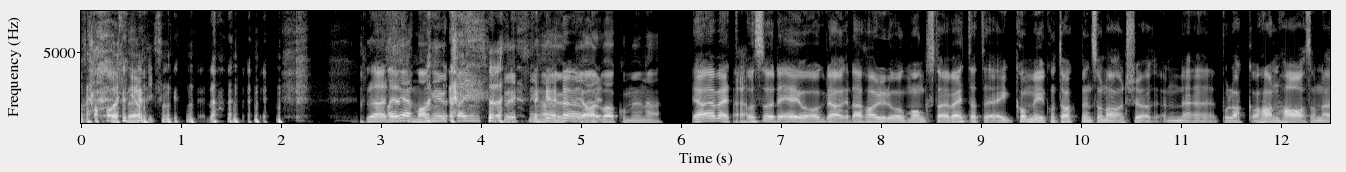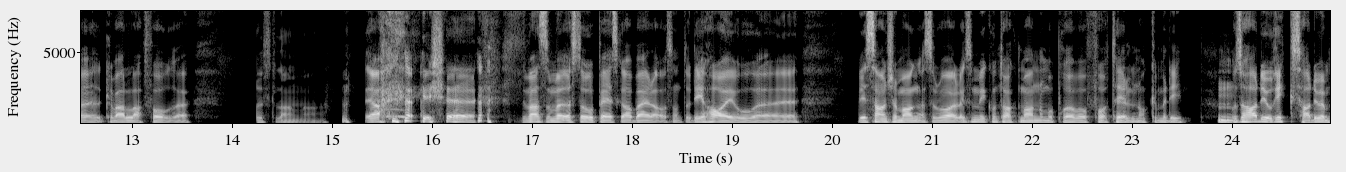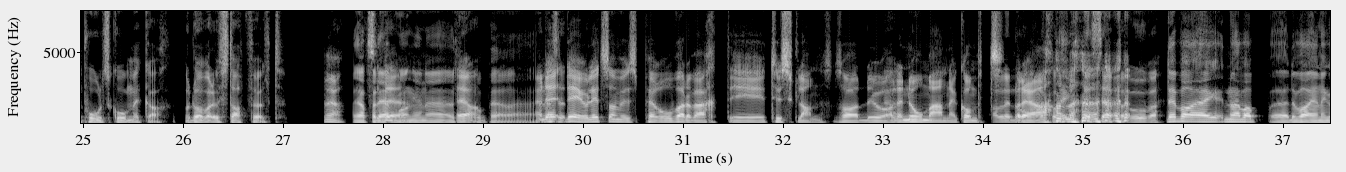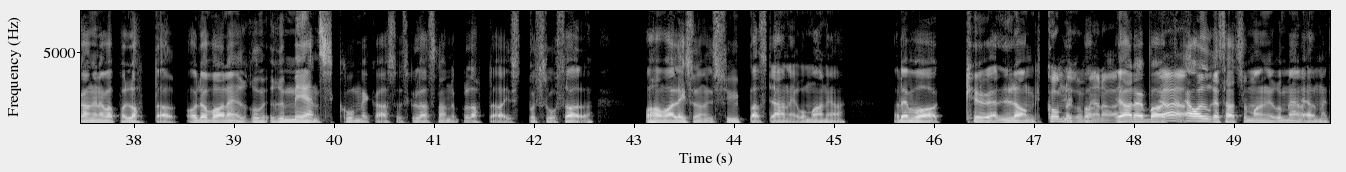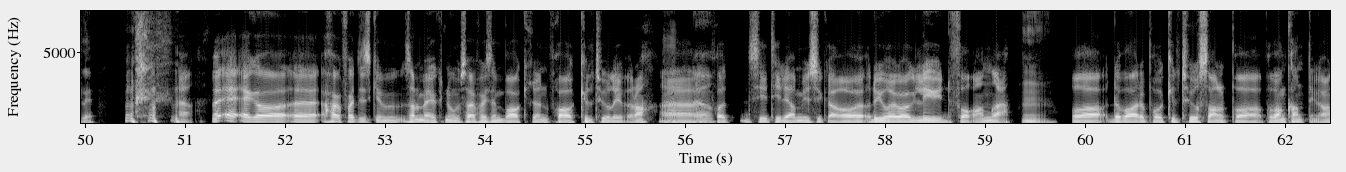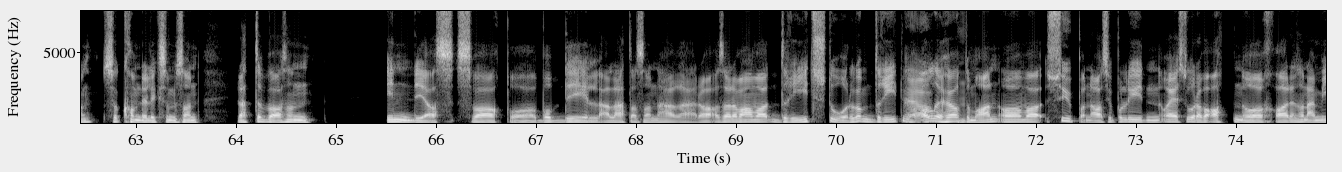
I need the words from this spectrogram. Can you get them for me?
Det er mange ukrainske flyktninger ute i Alva kommune. Ja, jeg vet. Ja. Og så det er jo også der Der har du det òg Mongstad. Jeg vet at jeg kom i kontakt med en sånn arrangør, en uh, polakk, og han har sånne kvelder for uh, Russland og Ja, ikke hvem som er østeuropeiske arbeidere og sånt, og de har jo uh, visse arrangementer, så det var liksom i kontakt med han om å prøve å få til noe med de. Mm. Og så hadde jo Riks hadde jo en polsk komiker, og da var det jo stappfullt. Ja, ja. for det det- er mange eh, østeuropeere. Ja, det, det er jo litt sånn hvis Per Ove hadde vært i Tyskland, så hadde jo Ja. alle nordmennene kommet. Alle på det, kom ja. Det var, jeg, når jeg var, eh, det var ene gangen jeg var på Latter, og da var det en ru rumensk komiker som skulle ha standup på Latter på Storsalen. Og han var liksom en superstjerne i Romania. Og det var kø langt Kom det rumenere? Ja, det var, Ja, ja. jeg har aldri sett så mange rumenere i hele mitt liv. Ja. Jeg, jeg har, jeg, har faktisk, selv om jeg er økonom, så har jeg faktisk en bakgrunn fra kulturlivet, da. Eh, Ja. Fra si tidligere musiker, og da gjorde jeg òg lyd for andre. Og da var det på Kultursalen på, på Vannkanten en gang, så kom det liksom sånn Dette var sånn Indias svar på Bob Deal eller et eller annet sånt her. eh. Altså, det var, han var dritstor, det kom dritmye, jeg har aldri hørt om han, og han var supernazi på lyden, og jeg sto der var 18 år og hadde en sånn her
